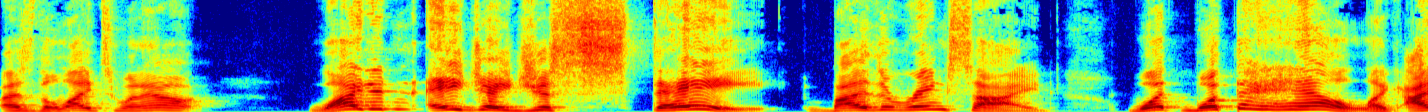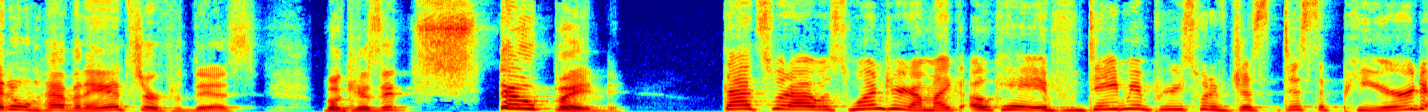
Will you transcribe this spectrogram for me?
as the lights went out. Why didn't AJ just stay by the ringside? What what the hell? Like I don't have an answer for this because it's stupid. That's what I was wondering. I'm like, okay, if Damian Priest would have just disappeared,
